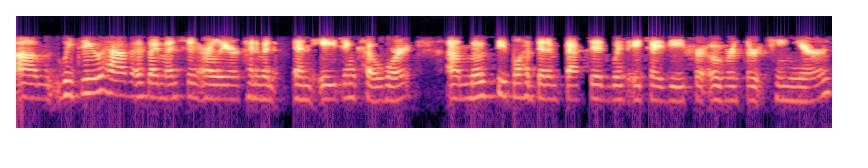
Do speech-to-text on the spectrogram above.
Um, we do have, as I mentioned earlier, kind of an, an aging cohort. Um, most people have been infected with HIV for over 13 years.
